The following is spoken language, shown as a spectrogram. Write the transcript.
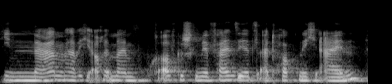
die Namen habe ich auch in meinem Buch aufgeschrieben. Mir fallen sie jetzt ad hoc nicht ein,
